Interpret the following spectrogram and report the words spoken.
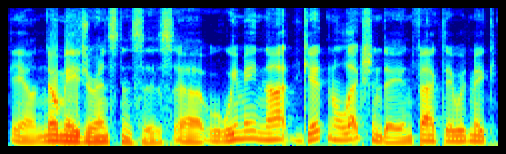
you know, no major instances. Uh, we may not get an election day. In fact, it would make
